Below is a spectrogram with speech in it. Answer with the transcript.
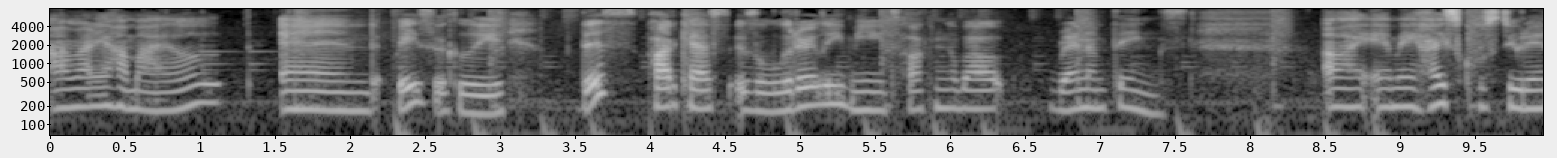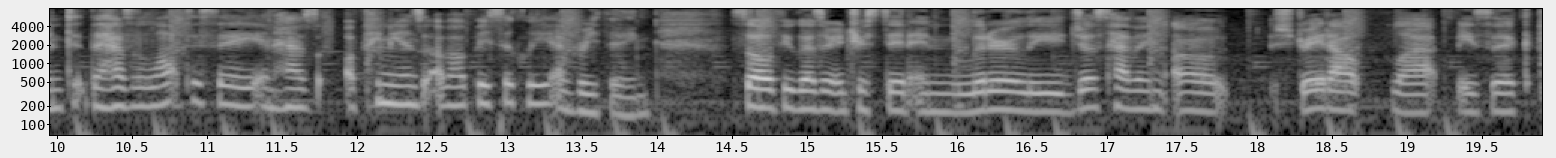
I'm Rania Hamayo, and basically, this podcast is literally me talking about random things. I am a high school student that has a lot to say and has opinions about basically everything. So, if you guys are interested in literally just having a straight out, flat, basic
